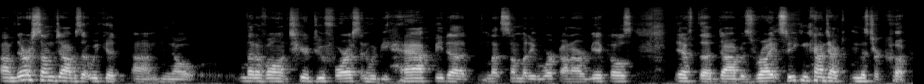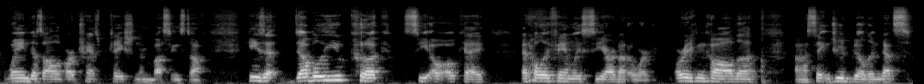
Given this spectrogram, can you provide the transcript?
um, there are some jobs that we could, um, you know, let a volunteer do for us, and we'd be happy to let somebody work on our vehicles if the job is right. So you can contact Mr. Cook. Wayne does all of our transportation and busing stuff. He's at W Cook C O O K at holyfamilycr.org, or you can call the uh, St. Jude building. That's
